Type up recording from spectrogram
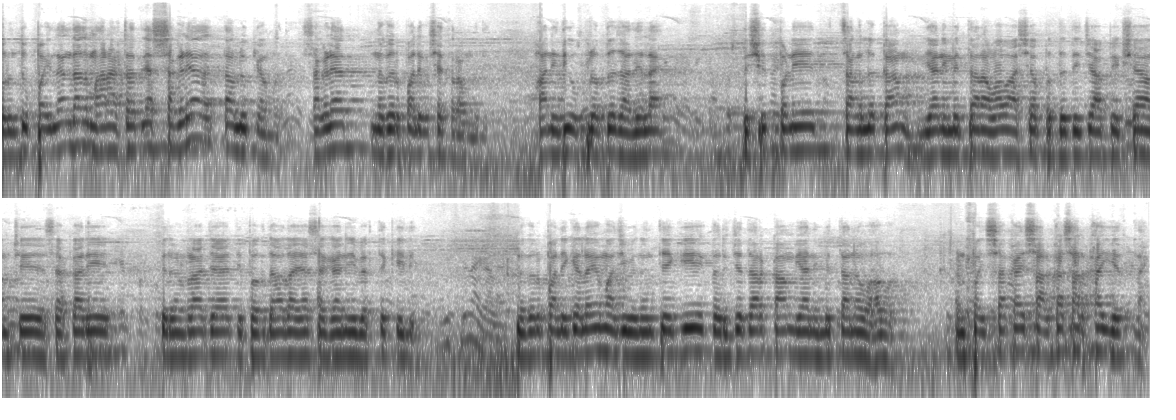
परंतु पहिल्यांदाच महाराष्ट्रातल्या सगळ्या तालुक्यामध्ये सगळ्या नगरपालिका क्षेत्रामध्ये हा निधी उपलब्ध झालेला आहे. निश्चितपणे चांगलं काम या निमित्तानं व्हावं अशा पद्धतीची अपेक्षा आमचे सहकारी किरणराजा दीपक दादा या सगळ्यांनी व्यक्त केली. नगरपालिकेलाही माझी विनंती आहे की एक दर्जेदार काम या निमित्तानं व्हावं. आणि पैसा काय सारखा सारखा येत नाही.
